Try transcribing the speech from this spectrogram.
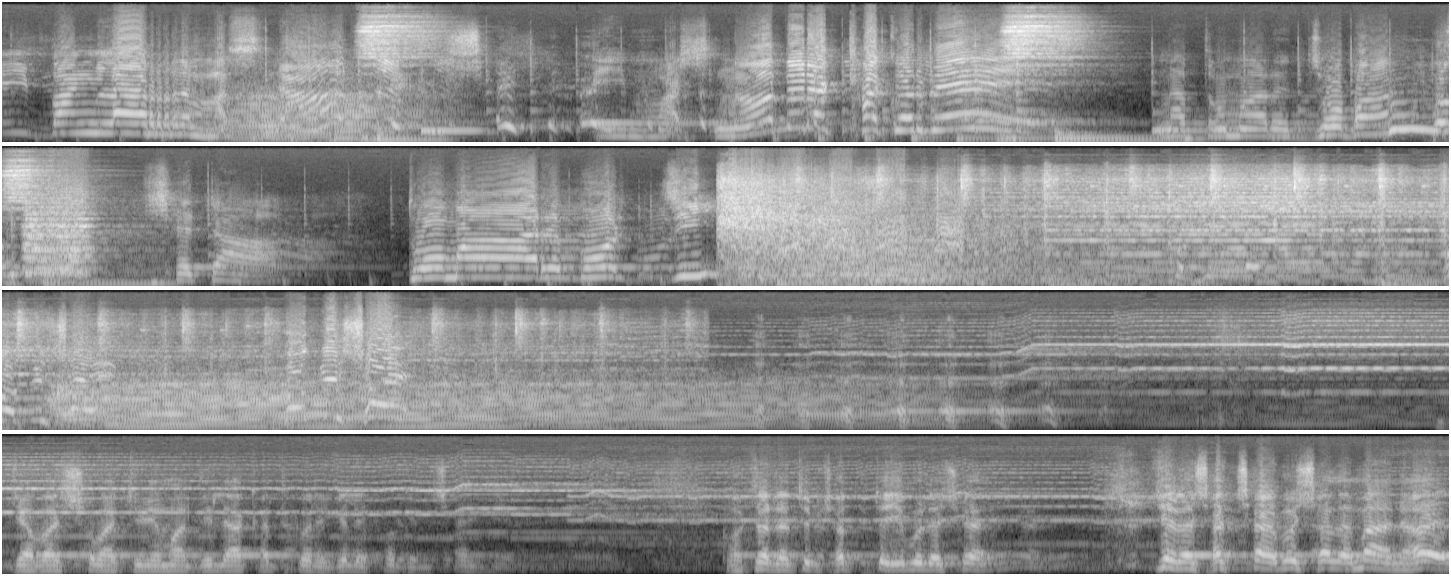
এই বাংলার মাসনাদ এই মাসনাদ রক্ষা করবে। না তোমার জবান সেটা তোমার মর্জি যাবার সময় তুমি আমার দিলে আঘাত করে গেলে ফকির সাহেব। কথাটা তুমি সত্যই বলেছ। যারা স্বচ্ছা মুসলমান হয়।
